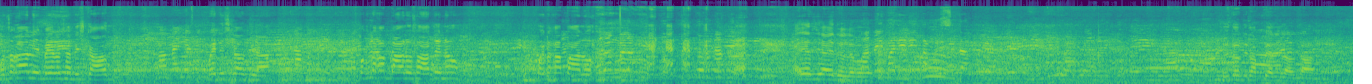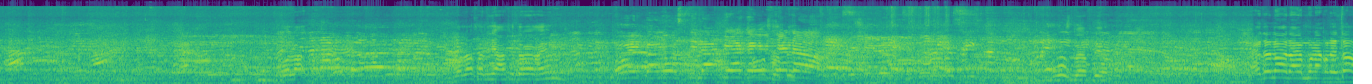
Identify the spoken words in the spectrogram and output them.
Kung sakali, mayroon sa discount. May discount siya. Pag nakapalo sa atin, no? Pag nakapalo. Walang malaki. Ayan si Idol naman. Panay malilit ang isda. Dito tilapia nila. Saan? Wala. Wala sa niya talaga ngayon. Hoy, bangos tilapia kayo Bangos dyan ah. Wala sa tilapia. Idol, ah, dahil muna ako dito.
